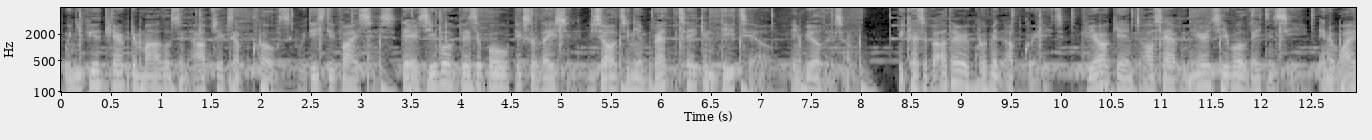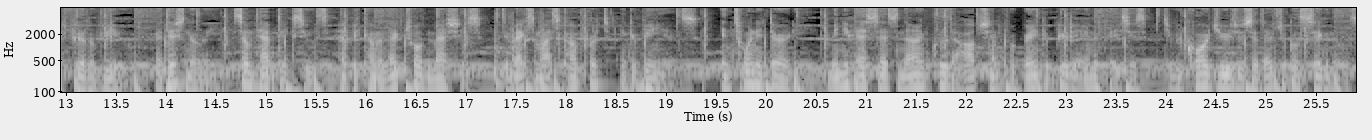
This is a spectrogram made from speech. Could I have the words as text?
When you view character models and objects up close with these devices, there is zero visible pixelation, resulting in breathtaking detail and realism. Because of other equipment upgrades, VR games also have near zero latency and a wide field of view. Additionally, some haptic suits have become electrode meshes to maximize comfort and convenience. In 2030, many headsets now include the option for brain-computer interfaces to record users' electrical signals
